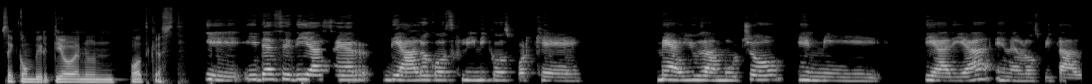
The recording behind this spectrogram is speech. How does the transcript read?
se convirtió en un podcast. Sí, y decidí hacer diálogos clínicos porque me ayuda mucho en mi día a día en el hospital.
